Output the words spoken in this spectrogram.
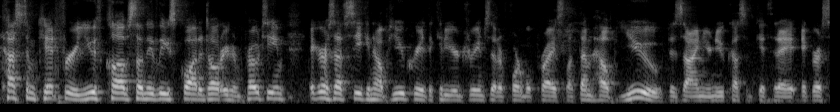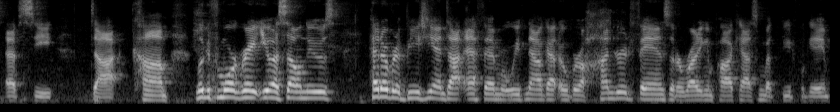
custom kit for your youth club, Sunday league squad, adult, or even pro team. Icarus FC can help you create the kit of your dreams at an affordable price. Let them help you design your new custom kit today at IcarusFC.com. Looking for more great USL news? Head over to bgn.fm where we've now got over 100 fans that are writing and podcasting about the beautiful game.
